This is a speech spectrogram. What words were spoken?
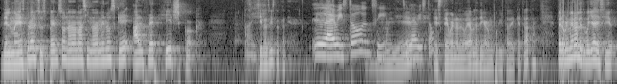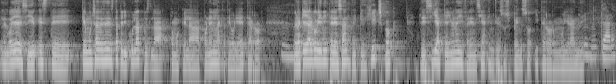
Del maestro del suspenso, nada más y nada menos que Alfred Hitchcock. Ay, ¿Sí la has visto, Katia? La he visto, sí. Muy bien. Sí, la he visto. Este, bueno, les voy a platicar un poquito de qué trata. Pero primero les voy a decir, les voy a decir, este, que muchas veces esta película, pues la, como que la ponen en la categoría de terror. Pero aquí hay algo bien interesante, que Hitchcock decía que hay una diferencia entre suspenso y terror muy grande. Claro.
